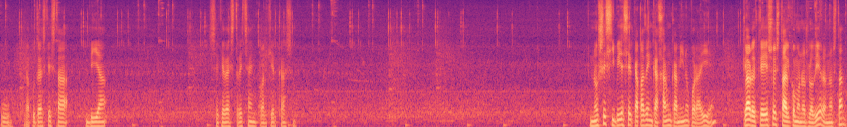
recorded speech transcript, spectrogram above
Uh, la puta es que esta vía se queda estrecha en cualquier caso. No sé si voy a ser capaz de encajar un camino por ahí, ¿eh? Claro, es que eso es tal como nos lo dieron, no obstante.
